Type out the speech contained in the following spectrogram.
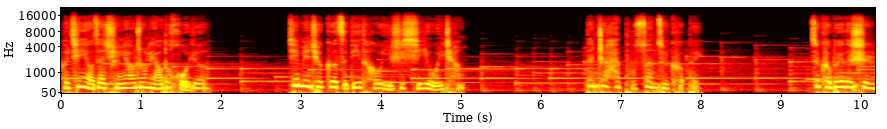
和亲友在群聊中聊得火热，见面却各自低头，已是习以为常。但这还不算最可悲。最可悲的是，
